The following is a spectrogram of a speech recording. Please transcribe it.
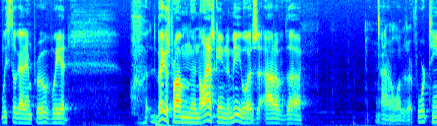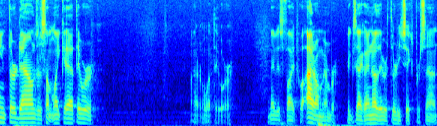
We still got to improve. We had the biggest problem in the last game to me was out of the I don't know what was it 14 third downs or something like that. They were I don't know what they were. Maybe it's 512. I don't remember exactly. I know they were 36%.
